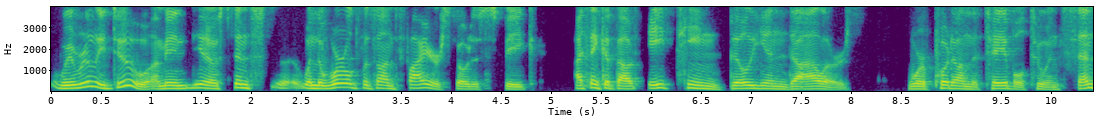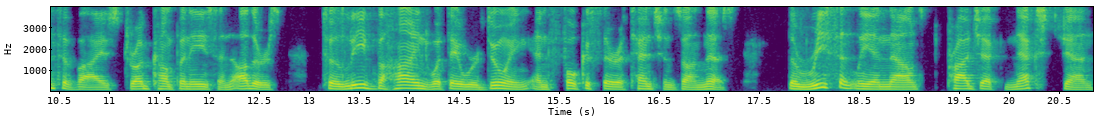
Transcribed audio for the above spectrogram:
We really do. I mean, you know, since uh, when the world was on fire, so to speak, I think about $18 billion were put on the table to incentivize drug companies and others to leave behind what they were doing and focus their attentions on this. The recently announced Project Next Gen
